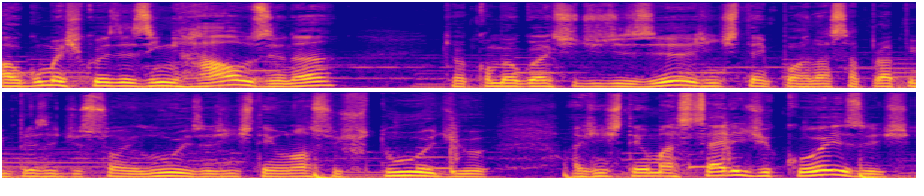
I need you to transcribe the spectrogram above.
algumas coisas in-house, né? Que é como eu gosto de dizer, a gente tem por nossa própria empresa de som e luz, a gente tem o nosso estúdio, a gente tem uma série de coisas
